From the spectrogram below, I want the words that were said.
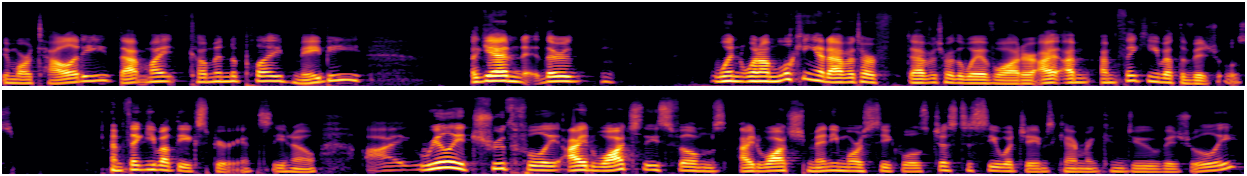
immortality. That might come into play, maybe. Again, there when when I'm looking at Avatar Avatar: The Way of Water, I, I'm I'm thinking about the visuals. I'm thinking about the experience. You know, I really, truthfully, I'd watch these films. I'd watch many more sequels just to see what James Cameron can do visually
